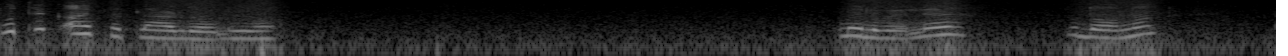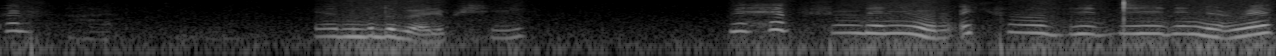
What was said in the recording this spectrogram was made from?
bu tek iPad'lerde oluyor. Böyle böyle. Bu da onun hali. Yani bu da böyle bir şey. Ve hepsini deniyorum. Ekstra de, de, deniyorum ve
